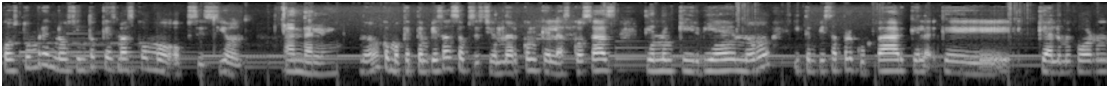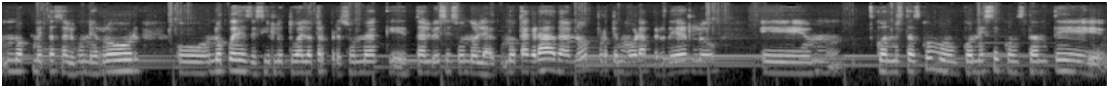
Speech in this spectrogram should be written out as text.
costumbre, no, siento que es más como obsesión. Ándale. ¿No? Como que te empiezas a obsesionar con que las cosas tienen que ir bien, ¿no? Y te empieza a preocupar que, que, que, a lo mejor no cometas algún error o no puedes decirle tú a la otra persona que tal vez eso no, le, no te agrada, ¿no? Por temor a perderlo. Em, cuando estás como con ese constante,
